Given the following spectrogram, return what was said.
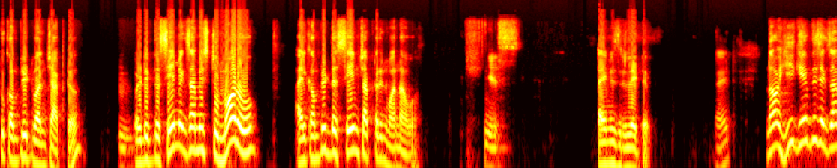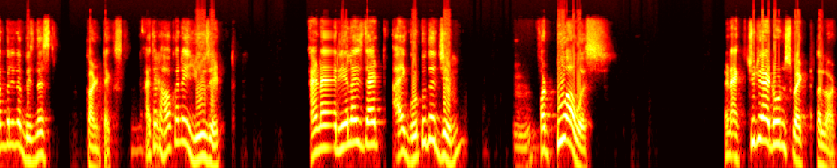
to complete one chapter but if the same exam is tomorrow I complete the same chapter in one hour yes time is relative right now he gave this example in business context I thought how can I use it and I realize that I go to the gym for two hours and actually I don't sweat a lot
